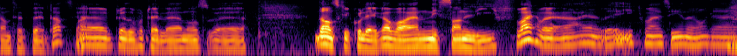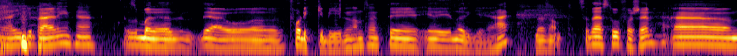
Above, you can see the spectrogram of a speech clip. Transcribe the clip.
omtrent i det hele tatt. Jeg prøvde å fortelle noen eh, danske kollegaer hva en Nissan Leaf var. Jeg Bare, jeg vet ikke hva jeg sier er- jeg har ikke peiling. Jeg- Altså bare, det er jo folkebilen omtrent i, i, i Norge her. Det er sant. Så det er stor forskjell. Eh,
